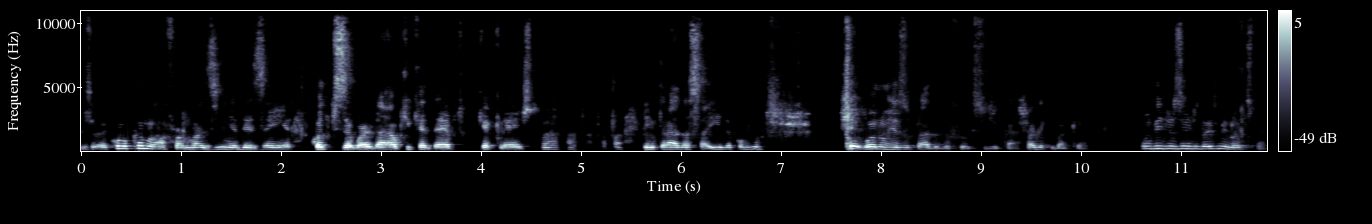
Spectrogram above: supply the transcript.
Você vai colocando lá a formulazinha, desenha, quanto precisa guardar, o que, é débito, o que, que é crédito, pá, pá, pá, entrada, saída, como chegou no resultado do fluxo de caixa. Olha que bacana. Um videozinho de dois minutos, pai,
